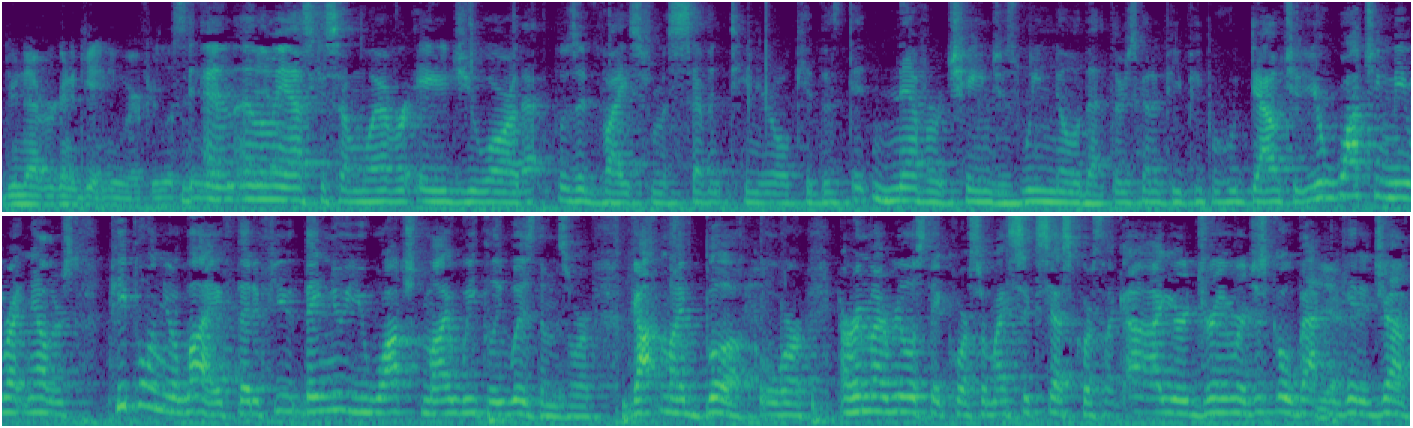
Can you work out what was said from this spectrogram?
you're never gonna get anywhere if you're listening. to And, and let me ask you something, whatever age you are, that was advice from a 17 year old kid. This- It never changes. We know that. There's going to be people who doubt you. You're watching me right now. There's people in your life that if you they knew you watched my weekly wisdoms or got my book or are in my real estate course or my success course, like, ah, you're a dreamer, just go back Yeah. and get a job.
